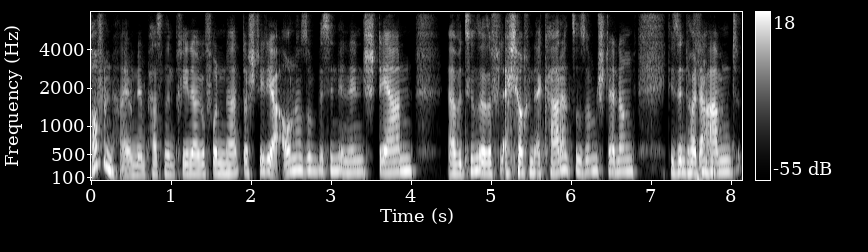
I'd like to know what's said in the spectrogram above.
Hoffenheim den passenden Trainer gefunden hat, das steht ja auch noch so ein bisschen in den Sternen, ja, beziehungsweise vielleicht auch in der Kaderzusammenstellung. Die sind heute hm. Abend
